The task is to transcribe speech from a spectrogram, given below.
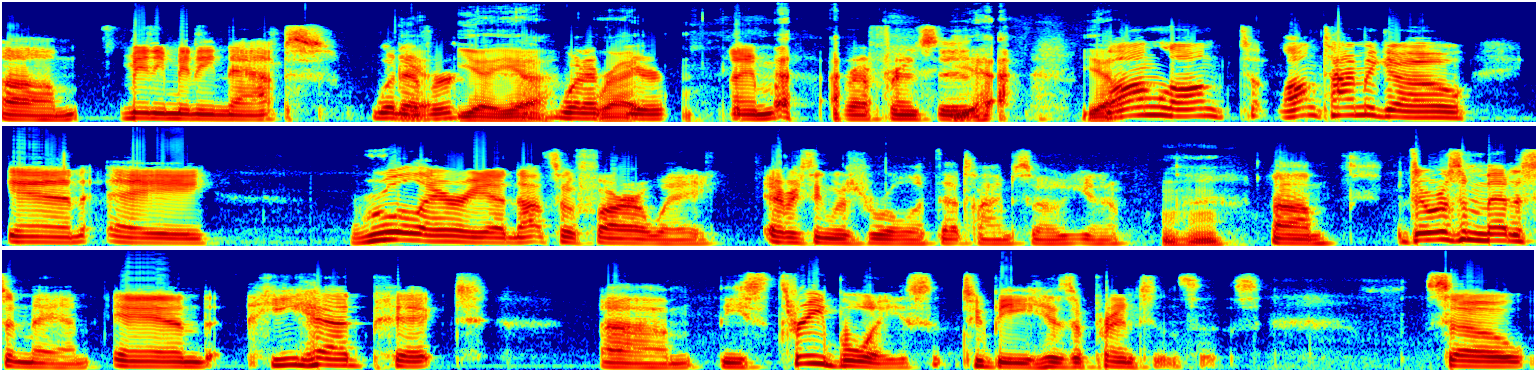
um, many, many naps, whatever, Yeah, yeah, yeah, whatever right. your time reference is Yeah. Yeah. long, long, t- long time ago in a rural area, not so far away. Everything was rural at that time, so you know. Um, but there was a medicine man, and he had picked um, these three boys to be his apprentices. So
